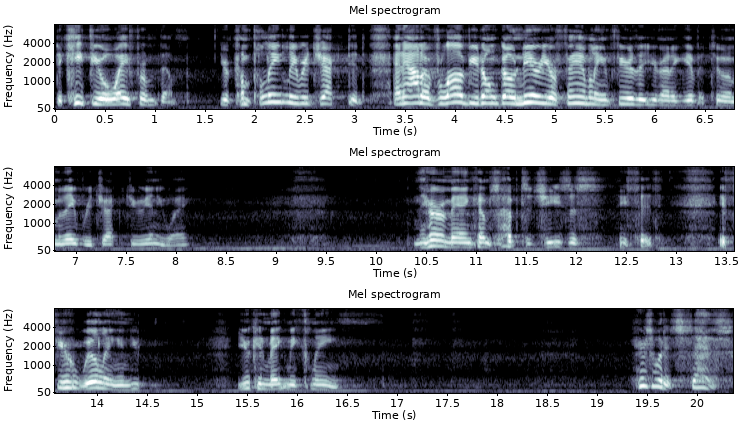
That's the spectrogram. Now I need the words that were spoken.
to keep you away from them. You're completely rejected. And out of love, you don't go near your family in fear that you're going to give it to them and they reject you anyway. And here a man comes up to Jesus. He said, If you're willing and you, you can make me clean. Here's what it says.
